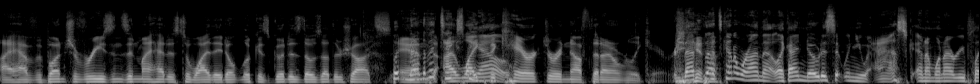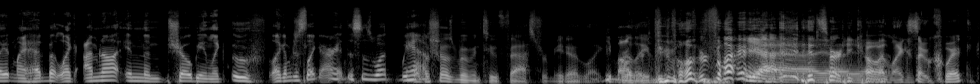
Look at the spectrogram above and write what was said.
I have a bunch of reasons in my head as to why they don't look as good as those other shots. But none and of it I takes me like out. the character enough that I don't really care. That's that's kind of where I'm at. Like I notice it when you ask, and when I replay it in my head. But like I'm not in the show being like, oof. Like I'm just like, all right, this is what we Well, the show's moving too fast for me to like Be really bothered. be bothered by it. Yeah, it's yeah, already yeah. going like so quick,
